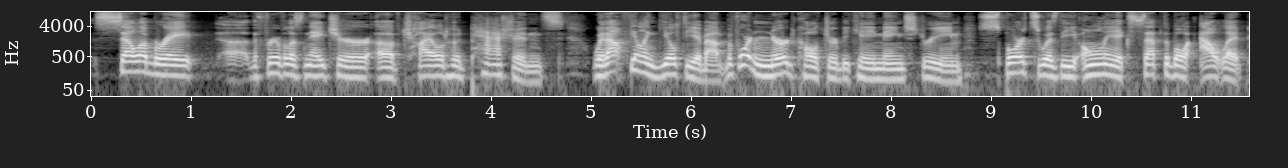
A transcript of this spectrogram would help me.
celebrate uh, the frivolous nature of childhood passions without feeling guilty about it. Before nerd culture became mainstream, sports was the only acceptable outlet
